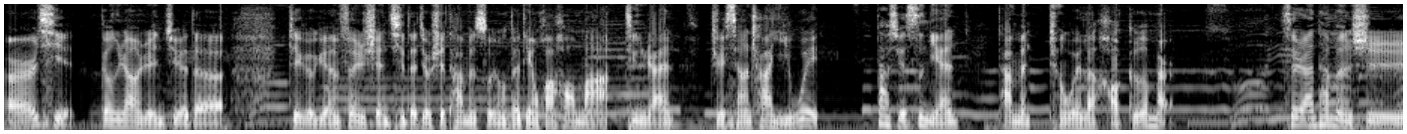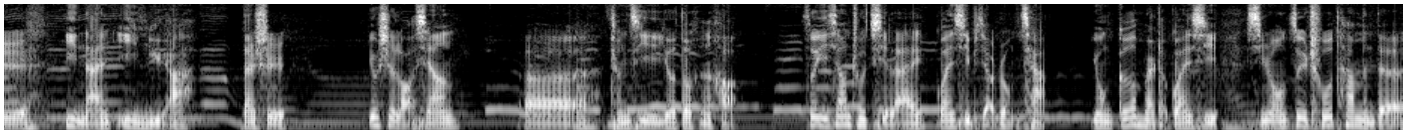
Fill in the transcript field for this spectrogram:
而且更让人觉得这个缘分神奇的就是他们所用的电话号码竟然只相差一位。大学四年，他们成为了好哥们儿。虽然他们是一男一女啊，但是又是老乡，呃，成绩又都很好，所以相处起来关系比较融洽。用哥们儿的关系形容最初他们的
